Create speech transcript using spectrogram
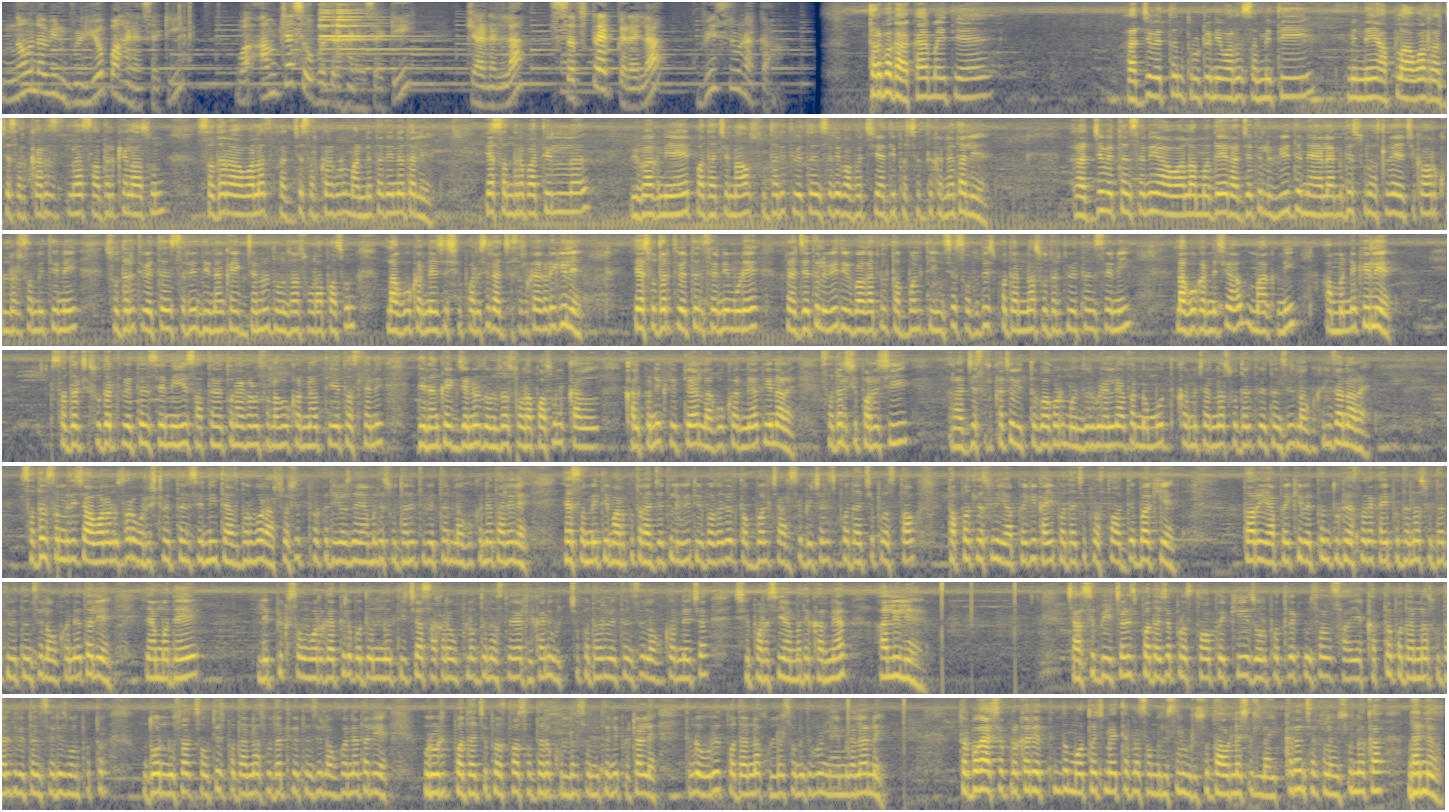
नवनवीन व्हिडिओ पाहण्यासाठी व आमच्यासोबत राहण्यासाठी चॅनलला सबस्क्राईब करायला विसरू नका. तर बघा काय माहिती आहे? राज्य वेतन त्रुटी निवारण समितीने आपला अहवाल राज्य सरकारला सादर केला असून सदर अहवालास राज्य सरकारकडून मान्यता देण्यात आली आहे. या संदर्भातील विभागनीय पदाचे नाव सुधारित वेतन श्रेणीबाबतची यादी प्रसिद्ध करण्यात आली आहे. राज्य वेतन श्रेणी अहवालामध्ये राज्यातील विविध न्यायालयामध्ये सुरू असलेल्या याचिकावर खुल्लर समितीने सुधारित वेतन श्रेणी दिनांक एक जानेवारी दोन हजार सोळापासून लागू करण्याची शिफारशी राज्य सरकारकडे केली आहे. या सुधारित वेतन श्रेणीमुळे राज्यातील विविध विभागातील तब्बल तीनशे सदोतीस पदांना सुधारित वेतन श्रेणी लागू करण्याची मागणी अमान्य केली आहे. सदरची सुधारित वेतन श्रेणी ही सातव्या वेतन आयोगानुसार लागू करण्यात येत असल्याने दिनांक एक जानेवारी दोन हजार सोळापासून काल काल्पनिकरित्या लागू करण्यात येणार आहे. सदर शिफारशी राज्य सरकारच्या वित्त विभागाकडून मंजूर मिळाल्याने आता नमूद कर्मचाऱ्यांना सुधारित वेतन श्रेणी लागू केली जाणार आहे. सदर समितीच्या अहवालानुसार वरिष्ठ वेतन श्रेणी त्याचबरोबर आश्वासित प्रगती योजना यामध्ये सुधारित वेतन लागू करण्यात आलेले आहे. या समितीमार्फत राज्यातील विविध विभागातील तब्बल चारशे बेचाळीस पदाचे प्रस्ताव तपासले असून यापैकी काही पदाचे प्रस्ताव अद्याप बाकी आहेत. तर यापैकी वेतन तुटी असणाऱ्या काही पदांना सुधारित वेतनशी लागू करण्यात आली आहे. यामध्ये लिपिक संवर्गातील पदोन्नतीच्या साखळ्या उपलब्ध नसलेल्या ठिकाणी उच्च पदावर वेतनशी लागू करण्याच्या शिफारसी यामध्ये करण्यात आलेली आहे. चारशे बेचाळीस पदाच्या प्रस्तावापैकी जोडपत्र एकनुसार सहा एकाहत्तर पदांना सुधारित वेतन श्रेणी जोडपत्र दोननुसार चौतीस पदांना सुधारित वेतन श्रेणी लागू करण्यात आली आहे. उर्वरित पदाचे प्रस्ताव सदर खुल्लर समितीने फेटाळले त्यामुळे उर्वरित पदांना खुल्लर समितीकडून न्याय मिळाला नाही. तर बघा अशा प्रकारे अत्यंत महत्त्वाची माहिती आपल्याला समजली असेल व्हिडिओ सुद्धा आवडला असेल लाईक करा शेअर करायला विसरू नका. धन्यवाद.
